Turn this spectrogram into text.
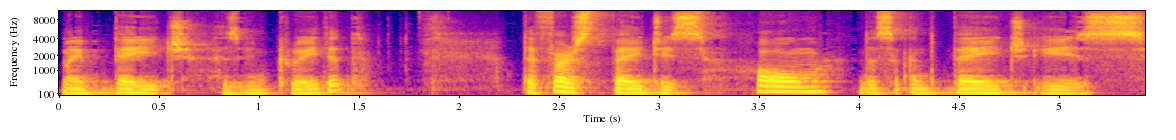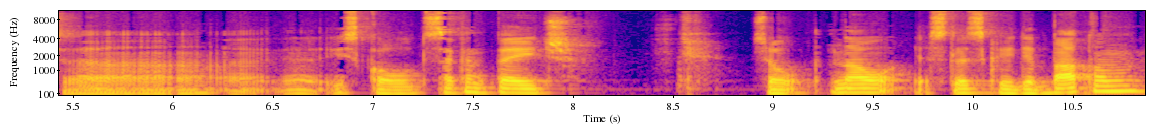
my page has been created. The first page is home, the second page is uh, is called second page. So now yes, let's create a button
